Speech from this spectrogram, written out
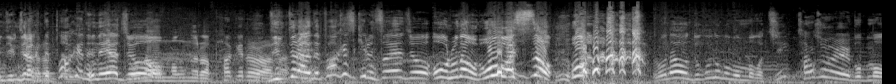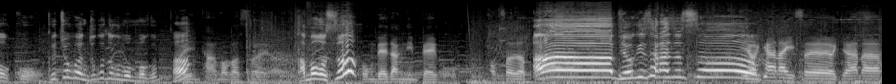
님들아 근데 파괴는 해야죠. 로나온 먹느라 파괴를 하네 님들아 근데 파괴 스킬은 써야죠 오 로나운 오 맛있어 오! 로나운 누구누구 못 먹었지? 상술 못 먹었고 그쪽은 누구누구 못 먹음? 어? 저희 다 먹었어요 다 먹었어? 공대장님 빼고 없어졌다 아 벽이 사라졌어 여기 하나 있어요 여기 하나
